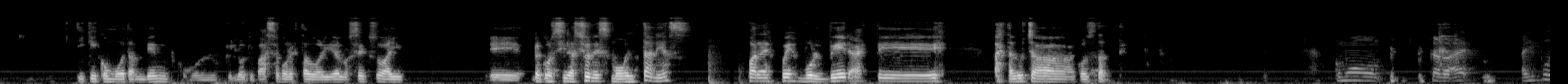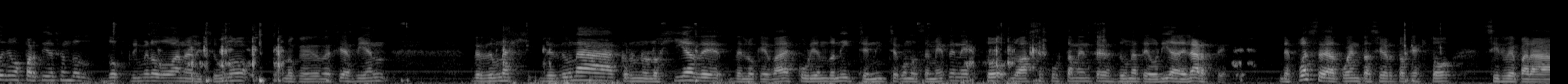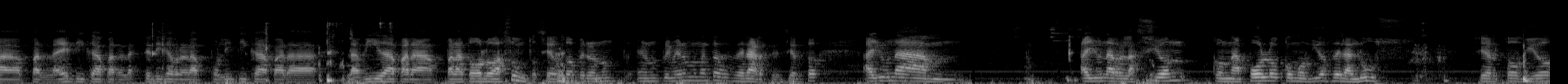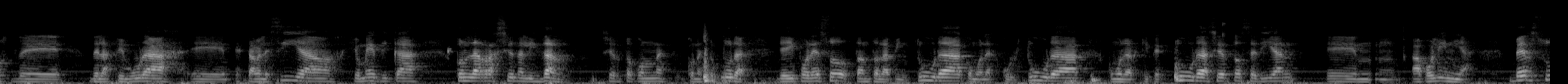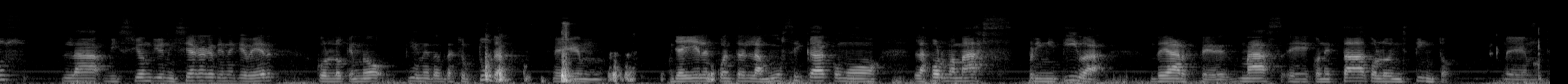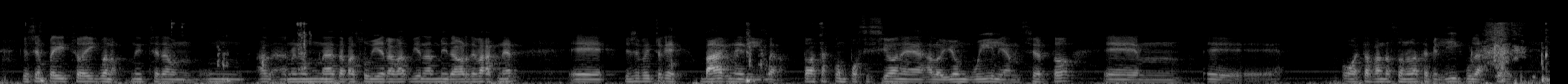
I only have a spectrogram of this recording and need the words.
y que como también, como lo que pasa con esta dualidad de los sexos, hay eh, reconciliaciones momentáneas para después volver a, este, a esta lucha constante. Como, claro, ahí podríamos partir haciendo dos, primero dos análisis. Uno, lo que decías bien, desde una, desde una cronología de, de, lo que va descubriendo Nietzsche. Nietzsche cuando se mete en esto lo hace justamente desde una teoría del arte. Después se da cuenta, ¿cierto?, que esto sirve para, para la ética, para la estética, para la política, para la vida, para, para todos los asuntos, ¿cierto? Pero en un, en un primer momento desde el arte, ¿cierto? Hay una, hay una relación con Apolo como dios de la luz, ¿cierto? Dios de, de las figuras eh, establecidas, geométricas, con la racionalidad, ¿cierto? Con una con estructura. Y ahí por eso tanto la pintura como la escultura, como la arquitectura, ¿cierto? Serían eh, apolíneas. Versus la visión dionisiaca que tiene que ver con lo que no tiene tanta estructura. Eh, y ahí él encuentra en la música como la forma más primitiva de arte, más eh, conectada con los instintos. Eh, yo siempre he dicho ahí, bueno, Nietzsche era un, al menos en una etapa suya bien admirador de Wagner. Eh, yo siempre he dicho que Wagner y bueno, todas estas composiciones a los John Williams, ¿cierto? Eh, o estas bandas sonoras de películas,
